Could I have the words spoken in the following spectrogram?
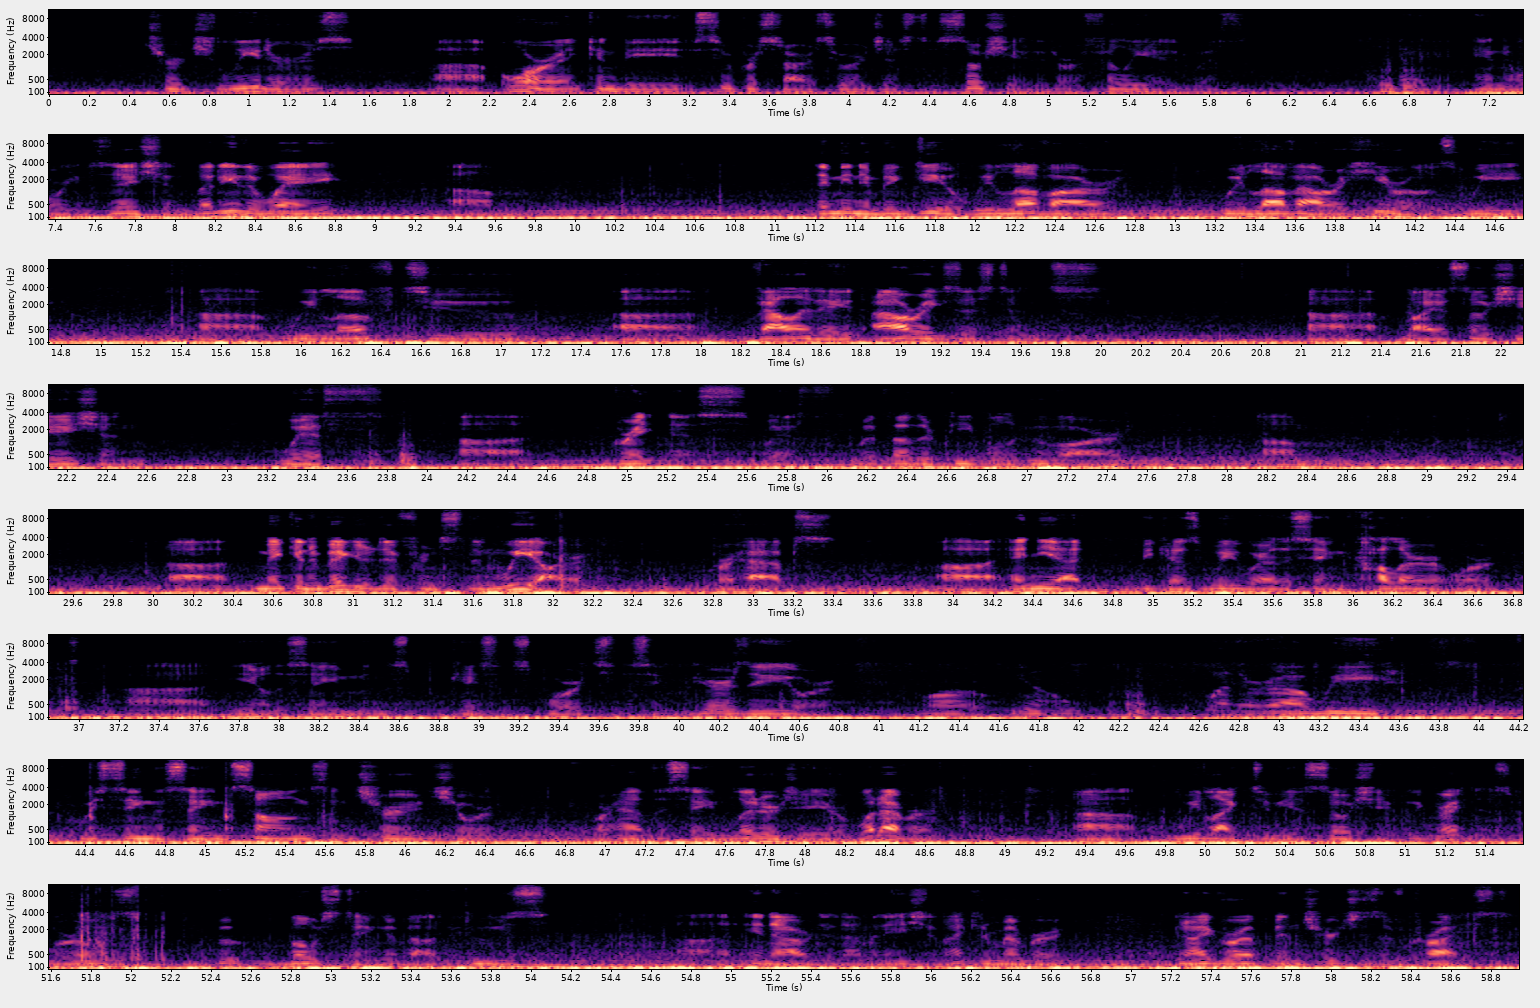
church leaders, uh, or it can be superstars who are just associated or affiliated with a, an organization. But either way, um, they mean a big deal. We love our we love our heroes. We uh, we love to uh, validate our existence uh, by association with uh, greatness, with with other people who are um, uh, making a bigger difference than we are, perhaps, uh, and yet because we wear the same color or you know the same in the case of sports, the same jersey or or you know whether uh, we we sing the same songs in church or or have the same liturgy or whatever, uh, we like to be associated with greatness. We're always bo- boasting about who's uh, in our denomination. I can remember, you know, I grew up in churches of Christ,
